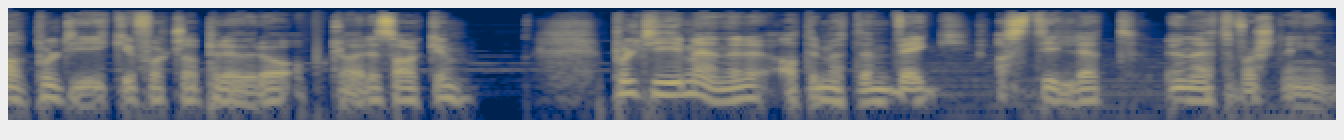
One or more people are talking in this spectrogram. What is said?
at politiet ikke fortsatt prøver å oppklare saken. Politiet mener at de møtte en vegg av stillhet under etterforskningen.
